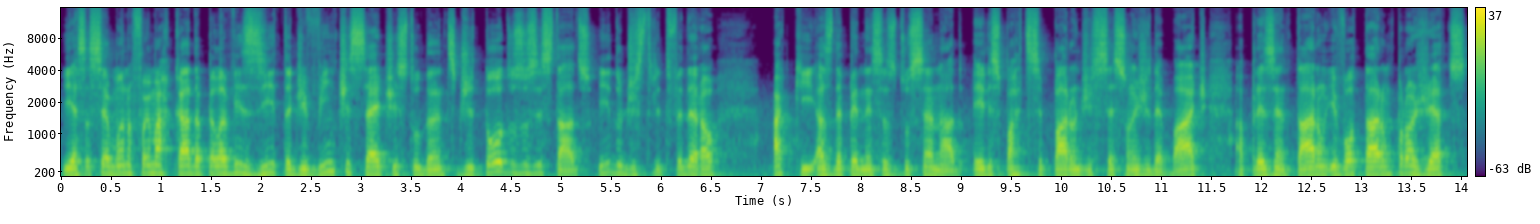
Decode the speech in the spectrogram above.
E essa semana foi marcada pela visita de 27 estudantes de todos os estados e do Distrito Federal aqui às dependências do Senado. Eles participaram de sessões de debate, apresentaram e votaram projetos,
